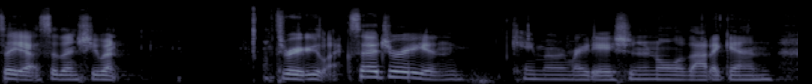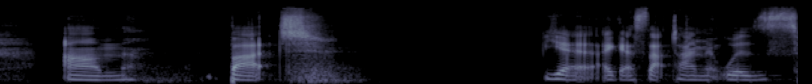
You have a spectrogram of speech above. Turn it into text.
so yeah, so then she went through like surgery and chemo and radiation and all of that again. Um, but yeah, I guess that time it was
